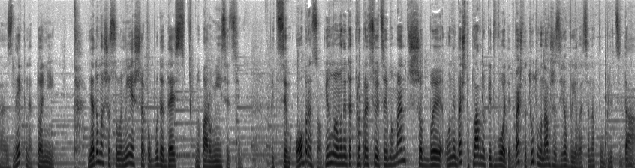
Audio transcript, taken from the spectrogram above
е, зникне, то ні. Я думаю, що Соломія ще побуде десь ну, пару місяців під цим образом. Я думаю, вони так пропрацюють цей момент, щоб вони, бачите, плавно підводять. Бачите, тут вона вже з'явилася на публіці, да,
